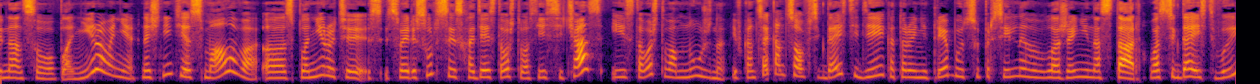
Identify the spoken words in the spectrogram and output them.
финансового планирования, начните с малого, э, спланируйте свои ресурсы, исходя из того, что у вас есть сейчас, и из того, что вам нужно. И в конце концов, всегда есть идеи, которые не требуют суперсильных вложений на старт. У вас всегда есть вы,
